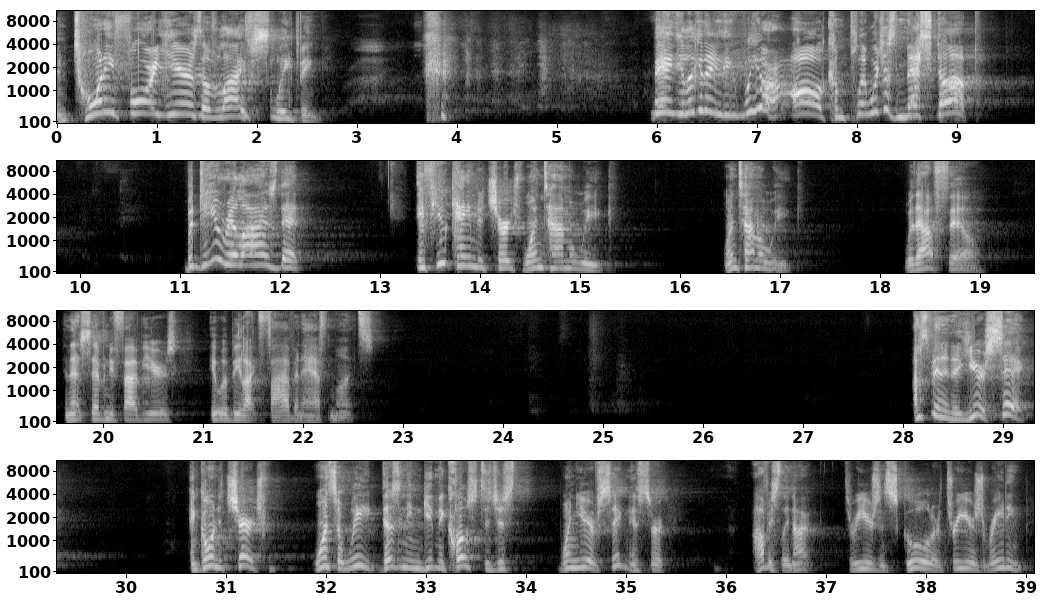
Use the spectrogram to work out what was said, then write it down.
and 24 years of life sleeping. Man, you look at anything, we are all complete, we're just messed up. But do you realize that if you came to church one time a week, one time a week, without fail, in that 75 years, it would be like five and a half months. I'm spending a year sick. And going to church once a week doesn't even get me close to just one year of sickness, or obviously not three years in school or three years reading.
